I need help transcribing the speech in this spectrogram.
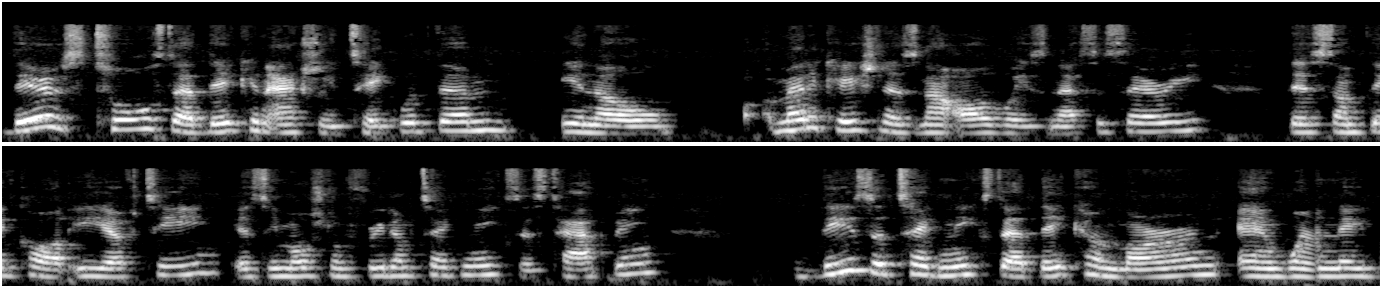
there's tools that they can actually take with them. You know, medication is not always necessary. There's something called EFT. It's emotional freedom techniques. It's tapping these are techniques that they can learn and when they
